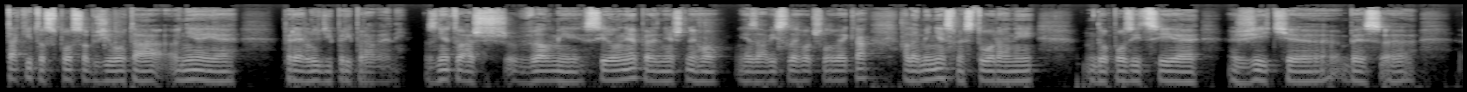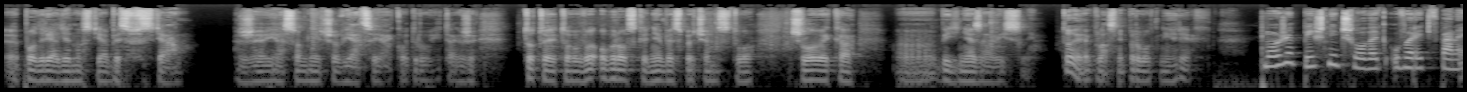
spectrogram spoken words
takýto spôsob života nie je pre ľudí pripravený. Znie to až veľmi silne pre dnešného nezávislého človeka, ale my nie sme stvorení do pozície žiť e, bez e, podriadenosti a bez vzťahu. Že ja som niečo viacej ako druhý. Takže toto je to obrovské nebezpečenstvo človeka e, byť nezávislý. To je vlastne prvotný hriech. Môže pyšný človek uveriť v Pána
